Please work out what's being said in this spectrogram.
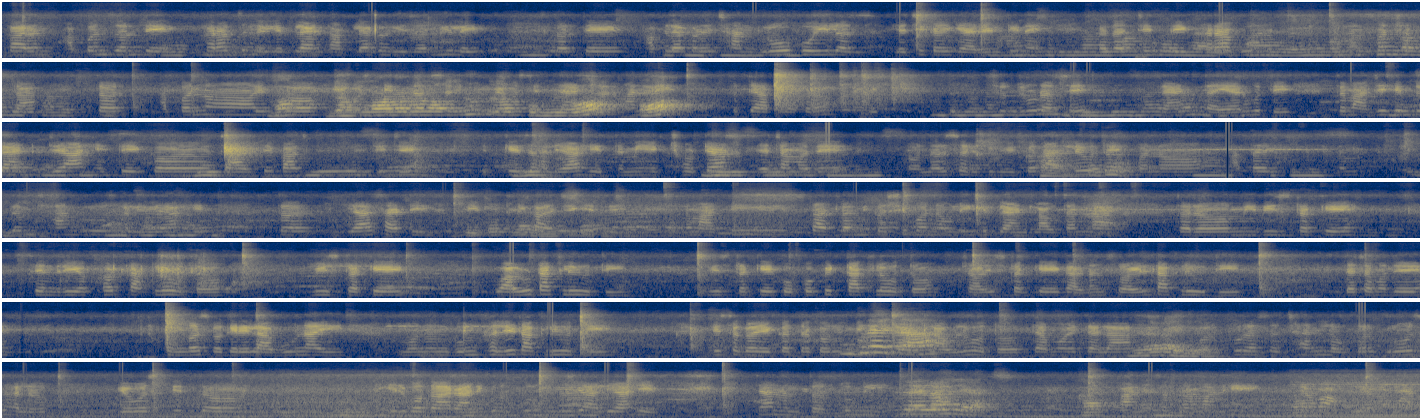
कारण आपण जर ते खराब झालेले प्लॅन्ट आपल्या घरी जर नेले तर ते आपल्याकडे छान ग्रो होईलच याची काही गॅरंटी नाही. कदाचित ते खराब होऊन म्हणून पण शकता तर आपण एक व्यवस्थित नर्सरी व्यवस्थित तुम्ही जर आणले तर ते आपल्या सुदृढ असे प्लॅन्ट तयार होते. तर माझे हे प्लॅन्ट जे आहे ते एक चार ते पाच इंचीचे इतके झाले आहेत. तर मी एक छोट्या याच्यामध्ये नर्सरीतून विकत आणले होते. पण आता एकदम एकदम छान ग्रो झालेले आहेत तर यासाठी मी कुठली काळजी घेते? तर माती स्टार्टला मी कशी बनवली हे प्लॅन्ट लावताना? तर मी वीस टक्के सेंद्रिय खत टाकलं होतं. वीस टक्के वाळू टाकली होती. वीस टक्के कोकोपीट टाकलं होतं चाळीस टक्के गार्डन सॉईल टाकली होती. त्याच्यामध्ये फंगस वगैरे लागू नाही म्हणून गुणखली टाकली होती. हे सगळं एकत्र करून मी लावलं होतं. त्यामुळे त्याला. भरपूर असं छान लवकर ग्रो झालं. व्यवस्थित हिरवगार आणि भरपूर उंची आली आहे. त्यानंतर तुम्ही पाण्याचं प्रमाण हे जेव्हा आपल्याला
